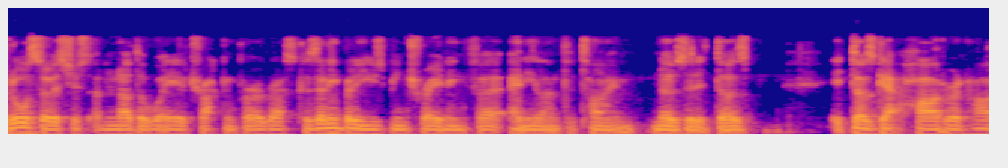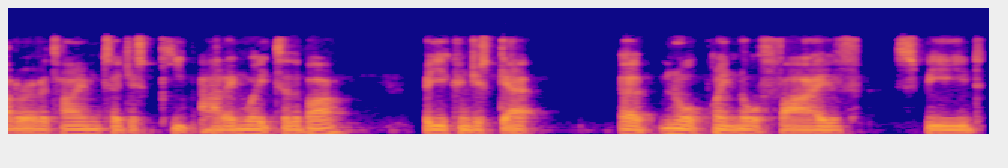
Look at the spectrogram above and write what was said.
But also, it's just another way of tracking progress because anybody who's been training for any length of time knows that it does it does get harder and harder over time to just keep adding weight to the bar. But you can just get a 0.05 speed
